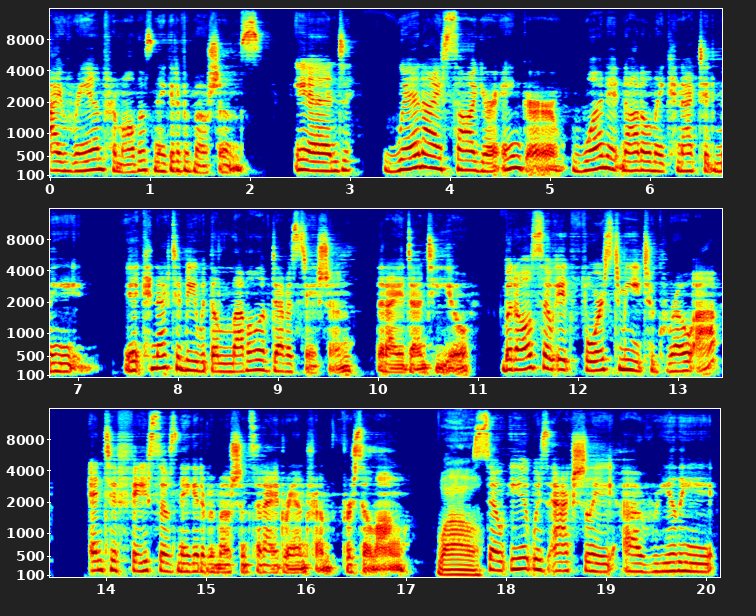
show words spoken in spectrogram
I ran from all those negative emotions. And when I saw your anger, one, it not only connected me, it connected me with the level of devastation that I had done to you, but also it forced me to grow up and to face those negative emotions that I had ran from for so long. Wow. So it was actually a really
